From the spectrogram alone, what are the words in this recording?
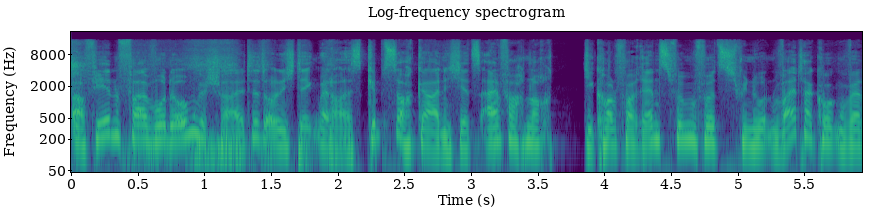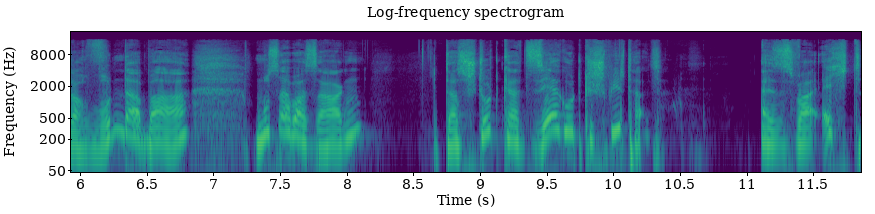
Auf jeden Fall wurde umgeschaltet und ich denke mir doch, das gibt's doch gar nicht. Jetzt einfach noch die Konferenz 45 Minuten weitergucken, wäre doch wunderbar. Muss aber sagen, dass Stuttgart sehr gut gespielt hat. Also es war echt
